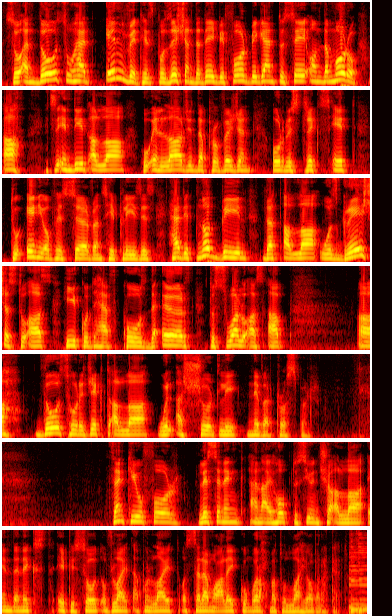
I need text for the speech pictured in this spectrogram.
So, and those who had envied his position the day before began to say on the morrow, Ah, it's indeed Allah who enlarges the provision or restricts it to any of his servants he pleases. Had it not been that Allah was gracious to us, he could have caused the earth to swallow us up. Ah, those who reject Allah will assuredly never prosper. Thank you for listening, and I hope to see you, inshallah, in the next episode of Light Upon Light. Wassalamu alaikum wa rahmatullahi wa barakatuh.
